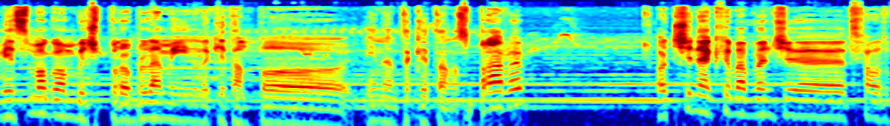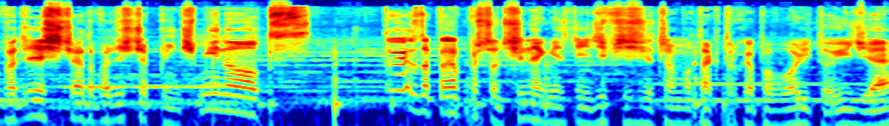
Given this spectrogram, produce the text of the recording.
Więc mogą być problemy i inne takie tam po... inne takie tam sprawy. Odcinek chyba będzie trwał 20-25 minut. To jest dopiero pierwszy odcinek, więc nie dziwcie się czemu tak trochę powoli to idzie.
